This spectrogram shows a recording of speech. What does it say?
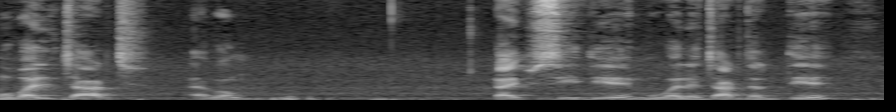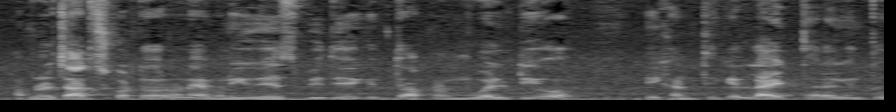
মোবাইল চার্জ এবং টাইপ সি দিয়ে মোবাইলে চার্জার দিয়ে আপনারা চার্জ করতে পারবেন এবং ইউএসবি দিয়ে কিন্তু আপনার মোবাইলটিও এখান থেকে লাইট দ্বারা কিন্তু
